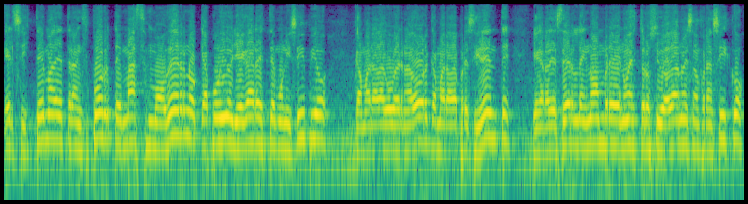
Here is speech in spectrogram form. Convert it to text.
el sistema de transporte más moderno que ha podido llegar a este municipio camarada gobernador, camarada presidente, y agradecerle en nombre de nuestros ciudadanos de San Francisco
